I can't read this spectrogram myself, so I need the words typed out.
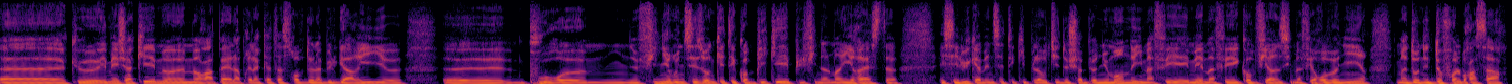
euh, que Aimé Jacquet me, me rappelle après la catastrophe de la Bulgarie euh, euh, pour euh, finir une saison qui était compliquée, puis finalement il reste, et c'est lui qui amène cette équipe-là au titre de champion du monde. Il m'a fait aimer, m'a fait confiance, il m'a fait fait revenir. Il m'a donné deux fois le brassard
